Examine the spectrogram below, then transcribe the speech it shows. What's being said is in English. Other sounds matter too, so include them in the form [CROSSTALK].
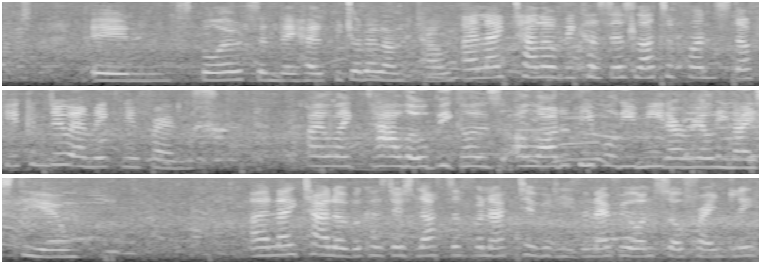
in sports and they help each other around the town. I like Tallow because there's lots of fun stuff you can do and make new friends. I like Tallow because a lot of people you meet are really nice to you. I like Tallow because there's lots of fun activities and everyone's so friendly.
